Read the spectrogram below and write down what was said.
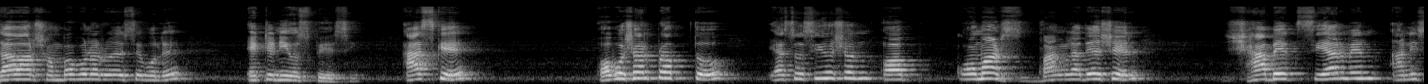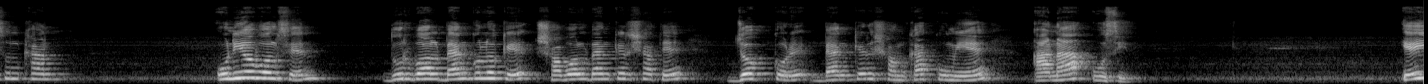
যাওয়ার সম্ভাবনা রয়েছে বলে একটি নিউজ পেয়েছি। আজকে অবসরপ্রাপ্ত অ্যাসোসিয়েশন অফ কমার্স বাংলাদেশের সাবেক চেয়ারম্যান আনিসুল খান, উনিও বলছেন, দুর্বল ব্যাংকগুলোকে সবল ব্যাংকের সাথে যোগ করে ব্যাংকের সংখ্যা কমিয়ে আনা উচিত। এই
